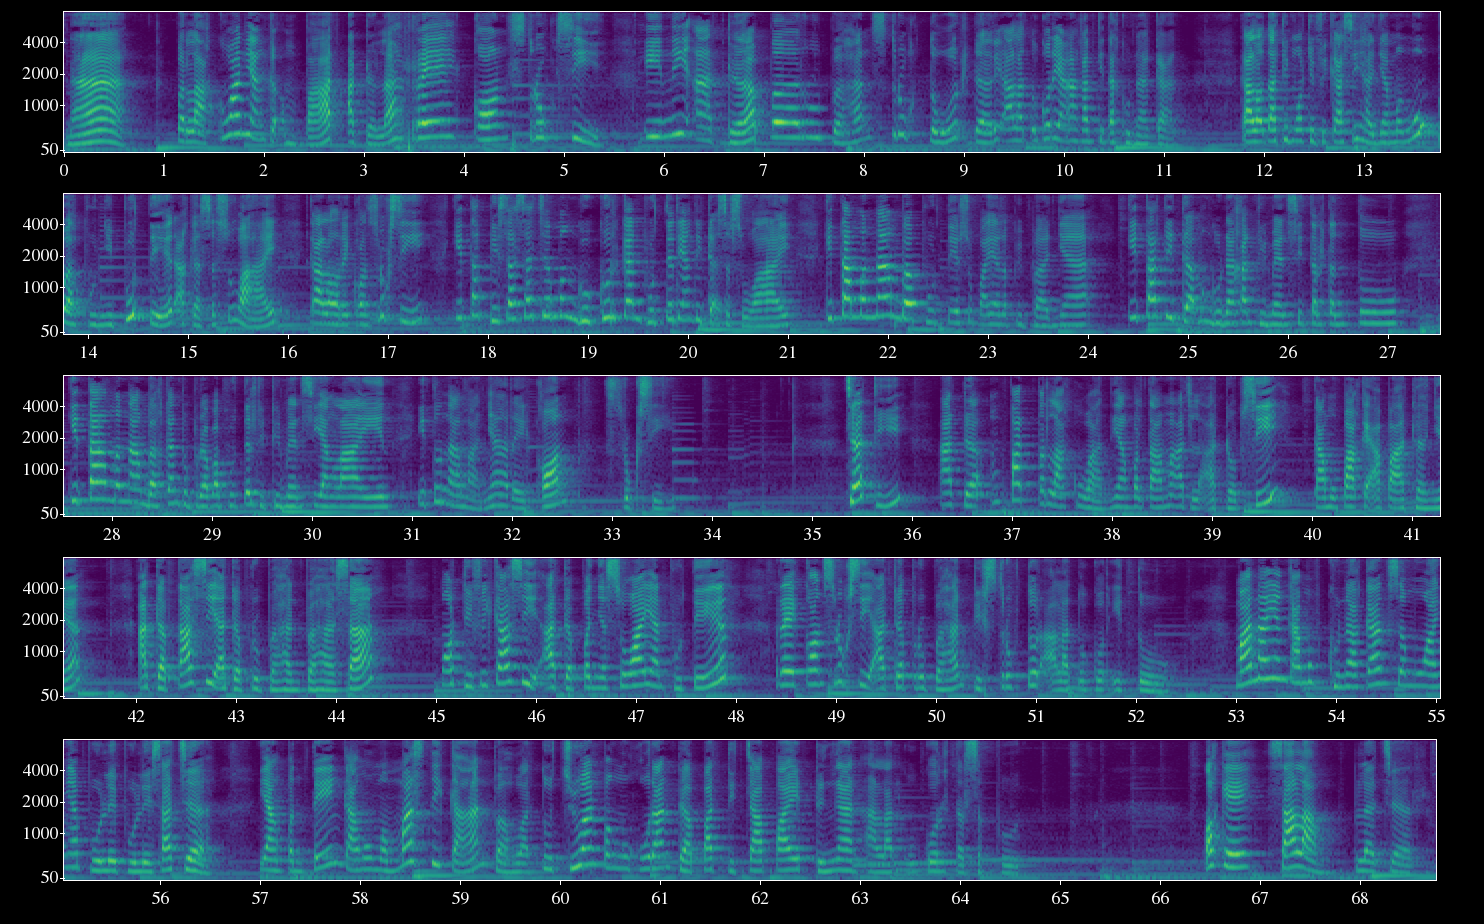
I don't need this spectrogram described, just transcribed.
Nah, perlakuan yang keempat adalah rekonstruksi. Ini ada perubahan struktur dari alat ukur yang akan kita gunakan. Kalau tadi modifikasi hanya mengubah bunyi butir agar sesuai, kalau rekonstruksi kita bisa saja menggugurkan butir yang tidak sesuai. Kita menambah butir supaya lebih banyak. Kita tidak menggunakan dimensi tertentu. Kita menambahkan beberapa butir di dimensi yang lain. Itu namanya rekonstruksi. Jadi, ada empat perlakuan. Yang pertama adalah adopsi, kamu pakai apa adanya adaptasi ada perubahan bahasa, modifikasi ada penyesuaian butir, rekonstruksi ada perubahan di struktur alat ukur itu. Mana yang kamu gunakan semuanya boleh-boleh saja. Yang penting kamu memastikan bahwa tujuan pengukuran dapat dicapai dengan alat ukur tersebut. Oke, salam belajar.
